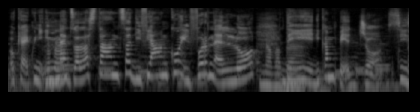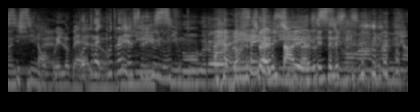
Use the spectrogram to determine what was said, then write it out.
Ok, quindi in Mhm. mezzo alla stanza, di fianco il fornello No, di, di campeggio. Sì, Non sì, sì, no, credo. quello bello. Potrei, potrei essere io in un futuro. Eh, no? sei Cioè, mi ci vedo, mamma mia.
